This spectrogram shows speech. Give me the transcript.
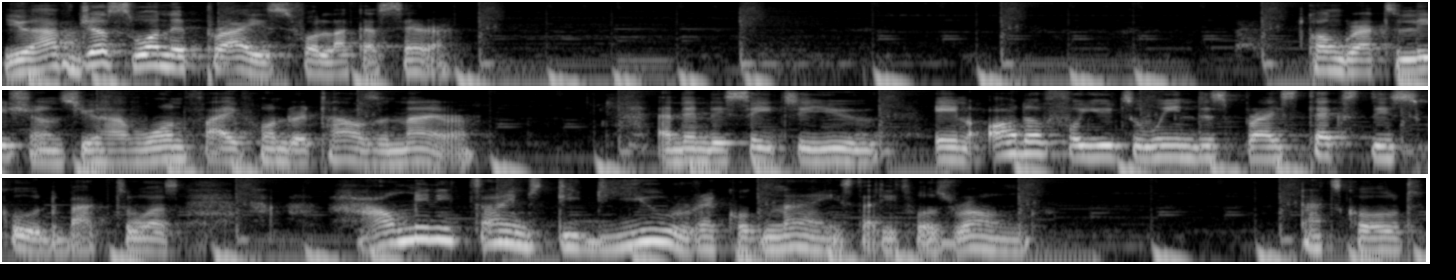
you have just won a prize for La Casera congratulations you have won 500000 naira and then they say to you, in order for you to win this prize, text this code back to us. How many times did you recognize that it was wrong? That's called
